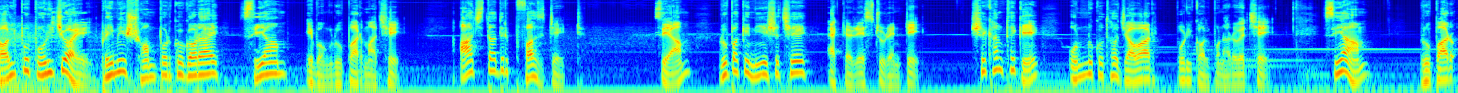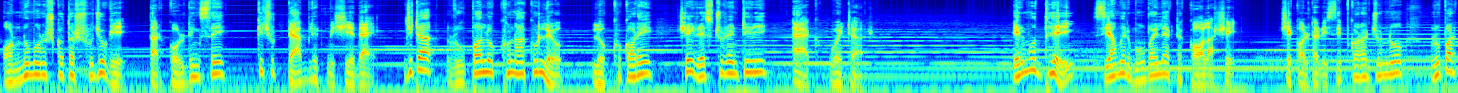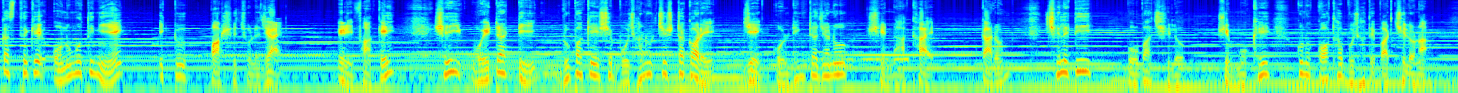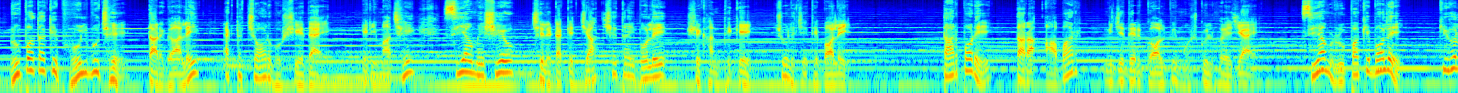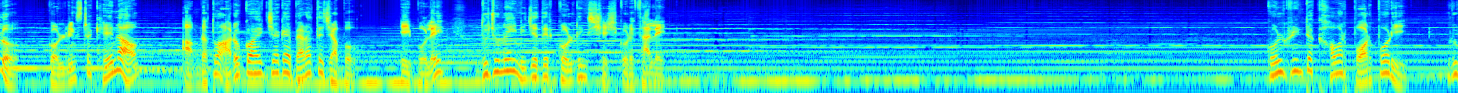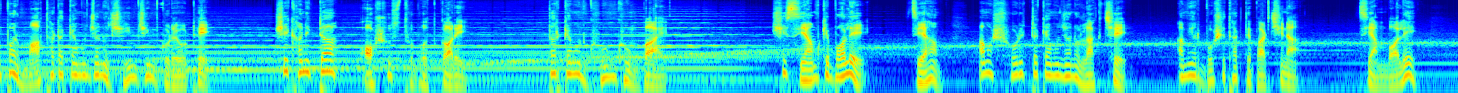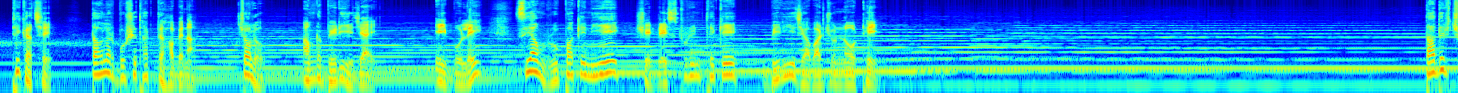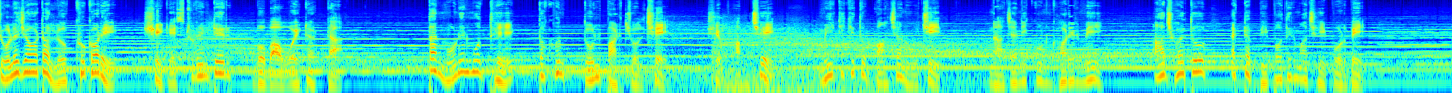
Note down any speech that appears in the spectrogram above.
স্বল্প পরিচয়ে প্রেমের সম্পর্ক গড়ায় সিয়াম এবং রূপার মাঝে। আজ তাদের ফার্স্ট ডেট সিয়াম রূপাকে নিয়ে এসেছে একটা রেস্টুরেন্টে সেখান থেকে অন্য কোথাও যাওয়ার পরিকল্পনা রয়েছে। সিয়াম রূপার অন্যমনস্কতার সুযোগে তার কোল্ড ড্রিঙ্কসে কিছু ট্যাবলেট মিশিয়ে দেয়, যেটা রূপা লক্ষ্য না করলেও লক্ষ্য করে সেই রেস্টুরেন্টেরই এক ওয়েটার এর মধ্যেই সিয়ামের মোবাইলে একটা কল আসে। সে কলটা রিসিভ করার জন্য রূপার কাছ থেকে অনুমতি নিয়ে একটু পাশে চলে যায়। এরই ফাঁকে সেই ওয়েটারটি রূপাকে এসে বোঝানোর চেষ্টা করে যে কোল্ড যেন সে না খায়, কারণ ছেলেটি বোবা ছিল, সে মুখে কোনো কথা বোঝাতে পারছিল না। রূপা তাকে ভুল বুঝে তার গালে একটা চর বসিয়ে দেয়। এরই মাঝে সিয়াম এসেও ছেলেটাকে যাচ্ছে তাই বলে সেখান থেকে চলে যেতে বলে। তারপরে তারা আবার নিজেদের গল্পে মশগুল হয়ে যায়। সিয়াম রূপাকে বলে, কি হলো? কোল্ড ড্রিঙ্কসটা খেয়ে নাও। আমরা তো আরও কয়েক জায়গায় বেড়াতে যাব। এই বলে দুজনেই নিজেদের কোল্ড ড্রিঙ্কস শেষ করে ফেলে। কোল্ড ড্রিঙ্কটা খাওয়ার পরপরই রূপার মাথাটা কেমন যেন ঝিমঝিম করে ওঠে। সে খানিকটা অসুস্থ বোধ করে। তার কেমন ঘুম ঘুম পায়। সে সিয়ামকে বলে, সিয়াম, আমার শরীরটা কেমন যেন লাগছে। আমি আর বসে থাকতে পারছি না। সিয়াম বলে, ঠিক আছে, তাহলে আর বসে থাকতে হবে না। চলো, আমরা বেরিয়ে যাই। এই বলে সিয়াম রূপাকে নিয়ে সে রেস্টুরেন্ট থেকে বেরিয়ে যাবার জন্য ওঠে। তাদের চলে যাওয়াটা লক্ষ্য করে সেই রেস্টুরেন্টের বোবা ওয়েটারটা। তার মনের মধ্যে তখন তোলপাড় চলছে। সে ভাবছে, মেয়েটিকে তো বাঁচানো উচিত। না জানি কোন ঘরের মেয়ে, আজ হয়তো একটা বিপদের মাঝেই পড়বে।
